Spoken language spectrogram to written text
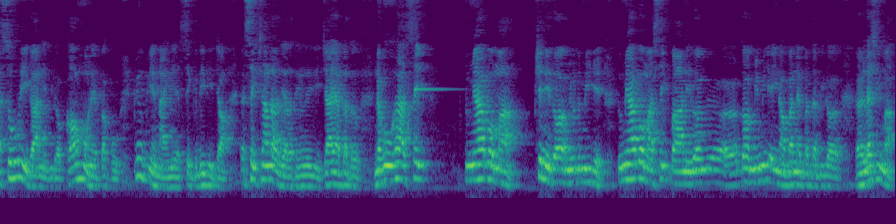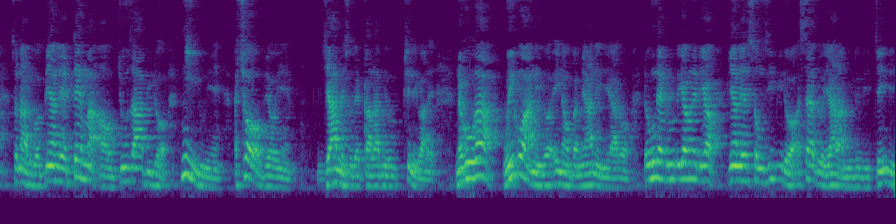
အစိုးတွေကနေပြီးတော့ကောင်းမွန်တဲ့ဘက်ကိုပြုပြင်နိုင်တဲ့စိတ်ကလေးတွေကြောင့်စိတ်ချမ်းသာစရာတဲ့တင်းလေးတွေကြားရတတ်တော့ငကိုကစိတ် သူများပေါ်မှာဖြစ်နေတော့အမျိုးသမီးတွေသူများပေါ်မှာစိတ်ပါနေတော့တော့မိမိအိမ်အောင်ဘက်နဲ့ပတ်သက်ပြီးတော့လက်ရှိမှာဆွမ်းနာလို့ပြန်လဲတဲ့မှတ်အောင်စူးစမ်းပြီးတော့ညှိယူရင်အချော့ပြောရင်ရမယ်ဆိုတဲ့ကာလမျိုးဖြစ်နေပါတယ်ငကိုကဝေးကွာနေတော့အိမ်အောင်ပတ်များနေနေရတော့တုံးတဲ့တူတယောက်နဲ့တယောက်ပြန်လဲစုံစည်းပြီးတော့အဆက်အသွယ်ရတာမျိုးလေးတွေကျင်းတွေ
